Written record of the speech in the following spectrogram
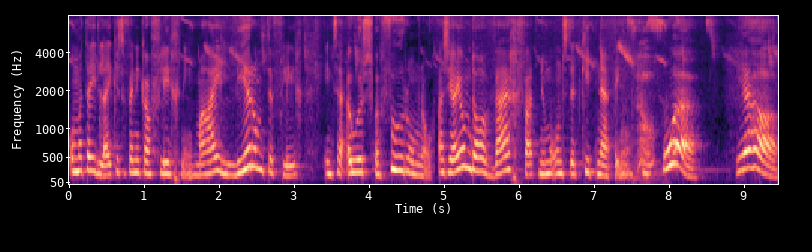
omdat hy lyk asof hy nie kan vlieg nie, maar hy leer om te vlieg en sy ouers voer hom nog. As jy hom daar wegvat, noem ons dit kidnapping. O. Ja.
